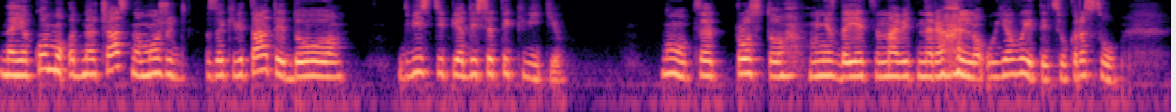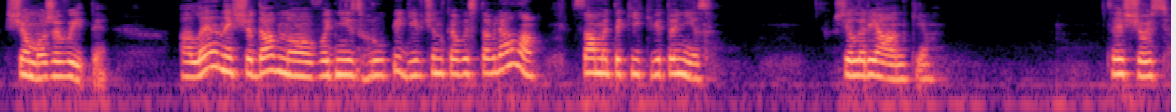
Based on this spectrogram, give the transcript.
на якому одночасно можуть заквітати до 250 квітів. Ну, це просто, мені здається, навіть нереально уявити цю красу, що може вийти. Але нещодавно в одній з групі дівчинка виставляла саме такий квітоніс шілеріанки. Це щось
